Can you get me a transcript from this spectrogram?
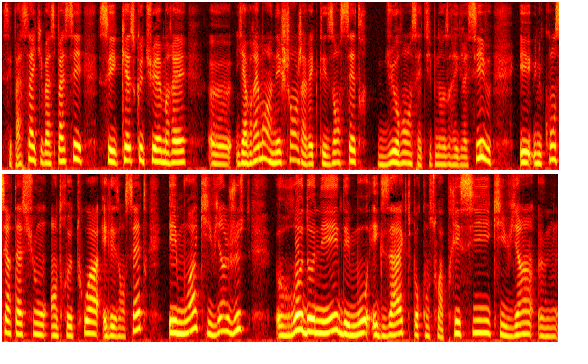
c'est pas ça qui va se passer. C'est qu'est-ce que tu aimerais euh, il y a vraiment un échange avec tes ancêtres durant cette hypnose régressive et une concertation entre toi et les ancêtres et moi qui vient juste redonner des mots exacts pour qu'on soit précis, qui vient euh,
